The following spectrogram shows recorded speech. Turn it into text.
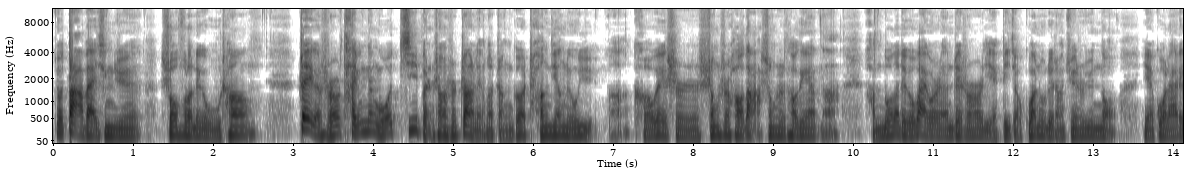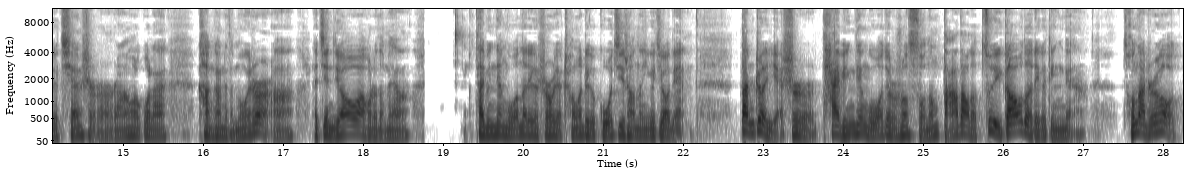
就大败清军，收复了这个武昌。这个时候，太平天国基本上是占领了整个长江流域啊，可谓是声势浩大，声势滔天啊！很多的这个外国人这时候也比较关注这场军事运动，也过来这个遣使，然后过来看看这怎么回事啊，来建交啊或者怎么样。太平天国呢，这个时候也成了这个国际上的一个焦点，但这也是太平天国就是说所能达到的最高的这个顶点。从那之后，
